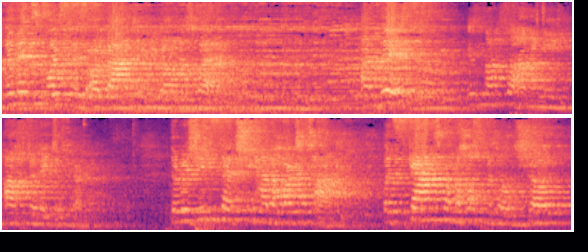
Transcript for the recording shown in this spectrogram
Women's voices are banned in Iran as well. And this is Mahsa Amini after they took her. The regime said she had a heart attack, but scans from the hospital show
